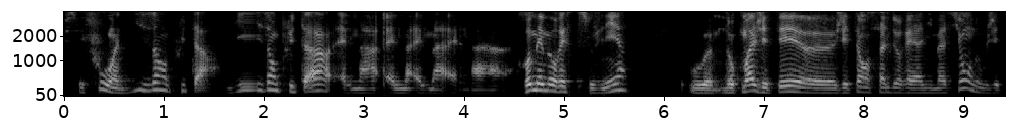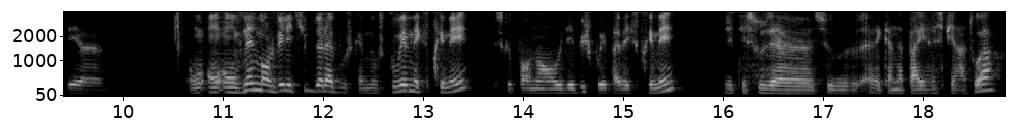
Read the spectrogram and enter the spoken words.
C'est fou, hein, dix ans plus tard. Dix ans plus tard, elle m'a, remémoré ce souvenir. Euh, donc moi, j'étais, j'étais en salle de réanimation, donc j'étais on, venait de m'enlever les tubes de la bouche quand même. Donc je pouvais m'exprimer, parce que pendant, au début, je ne pouvais pas m'exprimer. J'étais euh, sous, avec un appareil respiratoire.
